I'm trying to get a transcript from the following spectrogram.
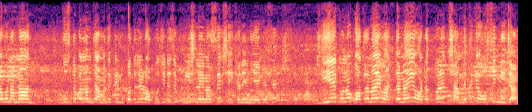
যখন আমরা বুঝতে পারলাম যে আমাদেরকে রূপাতলের অপোজিটে যে পুলিশ লাইন আছে, সেইখানে নিয়ে গেছে। গিয়ে কোনো কথা নাই, বার্তা নাই, হঠাৎ করে সামনে থেকে ওসি মিজান,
